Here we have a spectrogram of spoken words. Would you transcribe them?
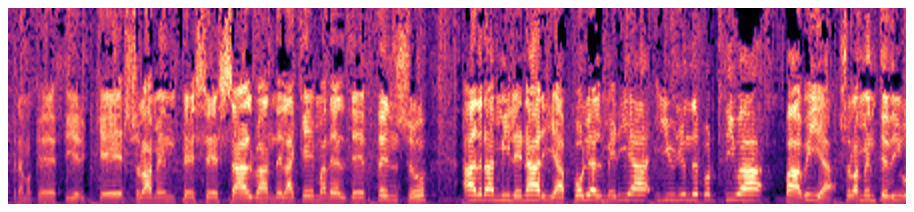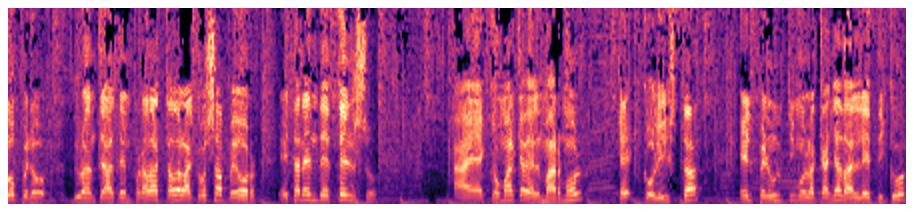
tenemos que decir que solamente se salvan de la quema del descenso Adra Milenaria, Poli Almería y Unión Deportiva Pavía. Solamente digo, pero durante la temporada ha estado la cosa peor. Están en descenso. Eh, Comarca del Mármol, que es colista, el penúltimo la Cañada Atlético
